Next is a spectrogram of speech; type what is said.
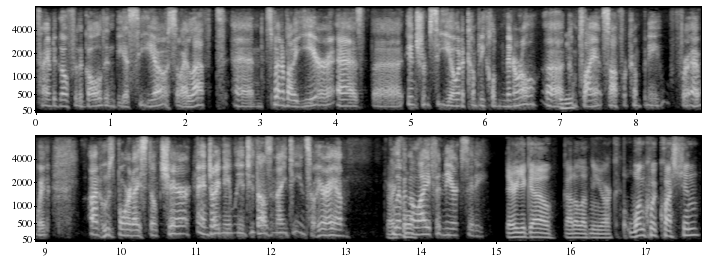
time to go for the gold and be a CEO. So I left and spent about a year as the interim CEO at a company called Mineral, a mm-hmm. compliance software company for on whose board I still chair, and joined Namely in 2019. So here I am, Very living cool. a life in New York City. There you go. Gotta love New York. One quick question:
